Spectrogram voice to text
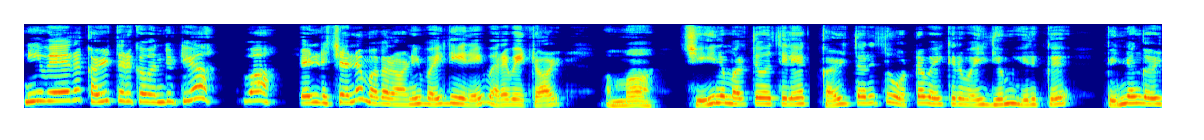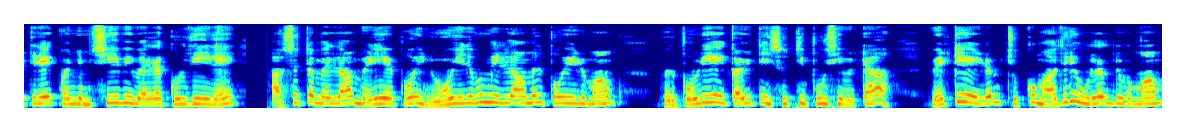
நீ வேற கழுத்திருக்க வந்துட்டியா? வா என்று சென்ன மகாராணி வைத்தியரை வரவேற்றாள். அம்மா சீன மருத்துவத்திலே கழுத்தறுத்து ஒட்ட வைக்கிற வைத்தியம் இருக்கு. பின்னங்கழுத்திலே கொஞ்சம் சீவி வர்ற குருதியிலே அசுத்தமெல்லாம் வெளியே போய் நோய் எதுவும் இல்லாமல் போயிடுமாம். ஒரு பொடியை கழுத்தை சுத்தி பூசிவிட்டா வெட்டிய இடம் சுக்கு மாதிரி உலர்ந்துடுமாம்.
